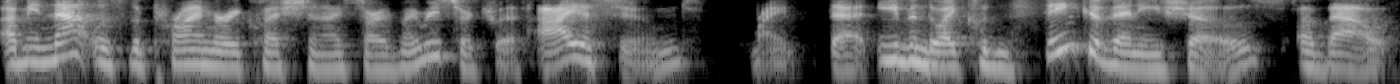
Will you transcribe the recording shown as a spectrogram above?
I mean, that was the primary question I started my research with. I assumed right? That even though I couldn't think of any shows about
